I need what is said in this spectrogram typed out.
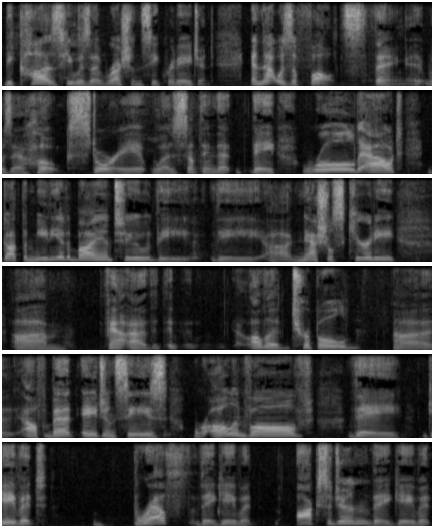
because he was a Russian secret agent. And that was a false thing. It was a hoax story. It was something that they rolled out, got the media to buy into, the the uh, national security, um, uh, all the triple uh, alphabet agencies were all involved. They gave it breath, they gave it oxygen, they gave it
